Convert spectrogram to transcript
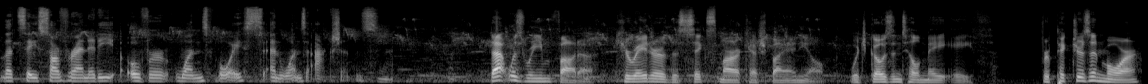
let's say sovereignty over one's voice and one's actions that was Reem Fadda, curator of the 6th Marrakesh Biennial, which goes until May 8th. For pictures and more,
